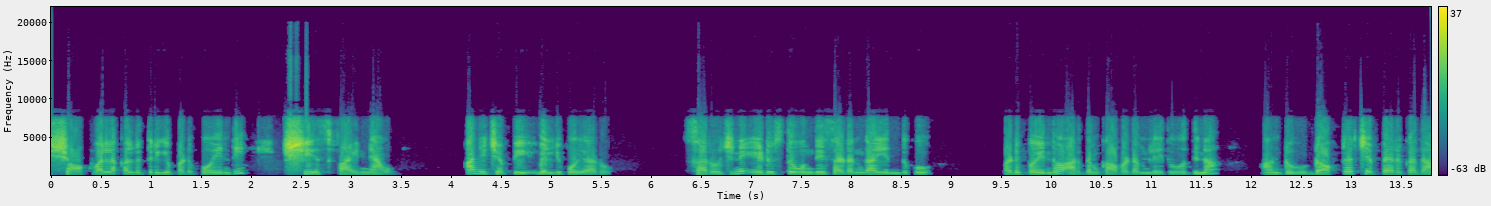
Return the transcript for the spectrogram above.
షాక్ వల్ల కళ్ళు తిరిగి పడిపోయింది. షీఈస్ ఫైన్ నావ్ అని చెప్పి వెళ్ళిపోయాడు సరోజిని ఏడుస్తూ ఉంది. సడన్గా ఎందుకు పడిపోయిందో అర్థం కావడం లేదు వదిన అంటూ డాక్టర్ చెప్పారు కదా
